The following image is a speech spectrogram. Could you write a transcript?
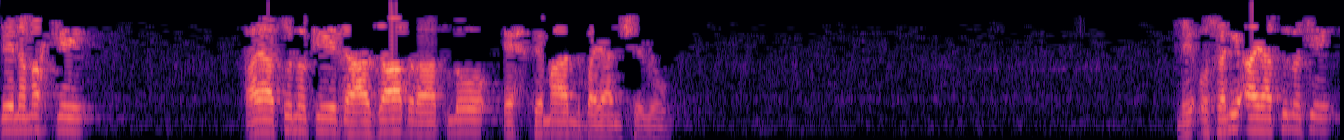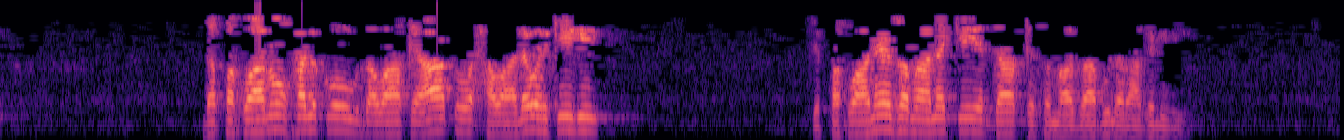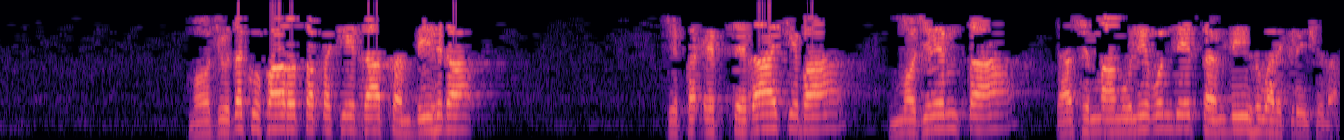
دې نه مخکې آیاتونو کې د عذاب راتلو احتمال بیان شوی و د اوسني آیاتونو کې د پخوانو خلکو د واقعاتو حواله ورکیږي چې پخوانۍ زمانه کې دا قسم عذابونه راغلي دي موجوده کفارو ته پکې دا تنبیه ده چې په ابتدا کې به مجرم ته داسې معمولي غوندې تنبیه ورکړې شوله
